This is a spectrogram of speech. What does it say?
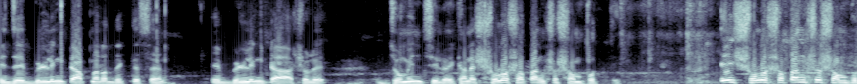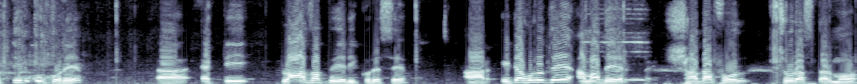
এই যে বিল্ডিংটা আপনারা দেখতেছেন, এই বিল্ডিংটা আসলে জমিন ছিল। এখানে ষোলো শতাংশ সম্পত্তি। এই ষোলো শতাংশ সম্পত্তির উপরে একটি প্লাজা তৈরি করেছে। আর এটা হলো যে আমাদের সাদাফল চৌরাস্তার মোড়,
